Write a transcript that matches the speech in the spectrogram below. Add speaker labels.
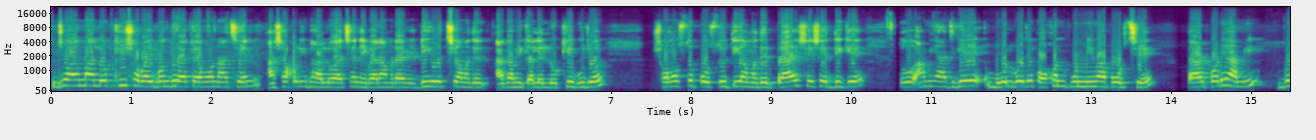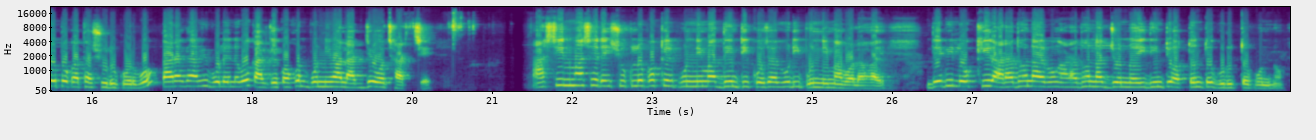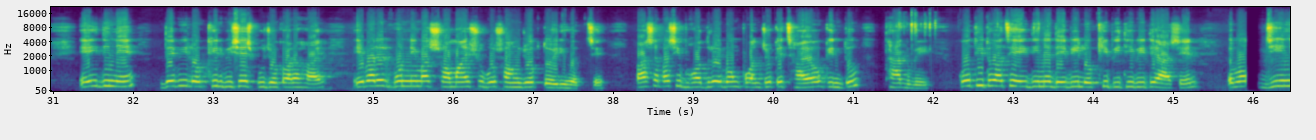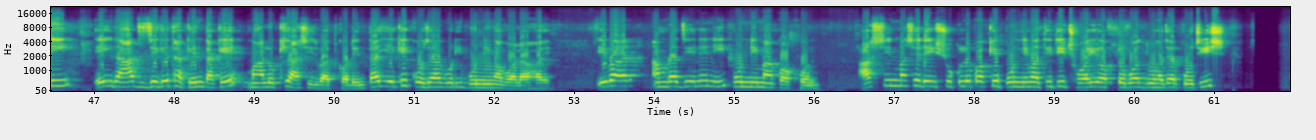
Speaker 1: জয় মা লক্ষ্মী, সবাই বন্ধুরা কেমন আছেন? আশা করি ভালো আছেন। এবার আমরা রেডি হচ্ছি আমাদের আগামীকালের লক্ষ্মী পুজোর। সমস্ত প্রস্তুতি আমাদের প্রায় শেষের দিকে। তো আমি আজকে বলব যে কখন পূর্ণিমা পড়ছে, তারপরে আমি ব্রত কথা শুরু করব। তার আগে আমি বলে নেব কালকে কখন পূর্ণিমা লাগছে ও ছাড়ছে। আশ্বিন মাসের এই শুক্লপক্ষের পূর্ণিমার দিনটি কোজাগুড়ি পূর্ণিমা বলা হয়। দেবী লক্ষ্মীর আরাধনা এবং আরাধনার জন্য এই দিনটি অত্যন্ত গুরুত্বপূর্ণ। এই দিনে দেবী লক্ষ্মীর বিশেষ পুজো করা হয়। এবারের পূর্ণিমার সময় শুভ সংযোগ তৈরি হচ্ছে। পাশাপাশি ভদ্র এবং পঞ্চকের ছায়াও কিন্তু থাকবে। কথিত আছে এই দিনে দেবী লক্ষ্মী পৃথিবীতে আসেন এবং যিনি এই রাত জেগে থাকেন তাকে মা লক্ষ্মী আশীর্বাদ করেন। তাই একে কোজাগরি পূর্ণিমা বলা হয়। এবার আমরা জেনে নিই পূর্ণিমা কখন। আশ্বিন মাসের এই শুক্লপক্ষে পূর্ণিমা তিথি ছয়ই অক্টোবর দু পঁচিশ।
